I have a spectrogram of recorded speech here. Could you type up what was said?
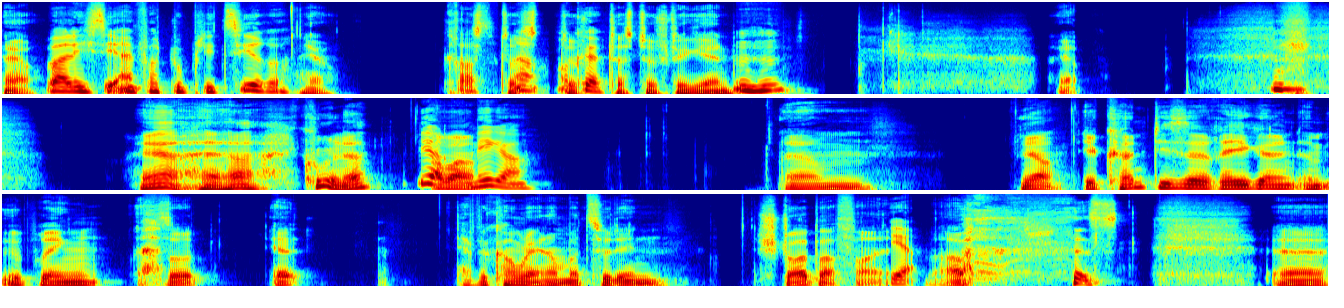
Ja. weil ich sie einfach dupliziere. Ja. Krass. Das, ja, okay. dürf, das dürfte gehen. Mhm. Ja, ja, ja, cool, ne? Ja, Aber mega. ähm, ja, ihr könnt diese Regeln im Übrigen, also ja, wir kommen gleich nochmal zu den Stolperfallen. Ja. Aber es, äh,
